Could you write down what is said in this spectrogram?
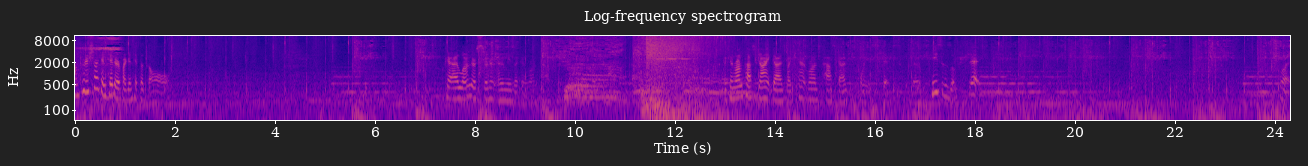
I'm pretty sure I can hit her if I can hit the doll. Okay, I learned there's certain enemies I can run past can run past giant guys, but I can't run past guys with pointy sticks. They're pieces of shit. What?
